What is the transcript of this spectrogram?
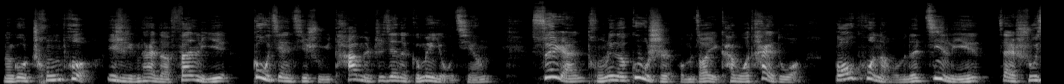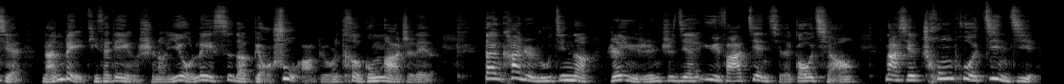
能够冲破意识形态的藩篱，构建起属于他们之间的革命友情。虽然同类的故事我们早已看过太多，包括呢，我们的近邻在书写南北题材电影时呢，也有类似的表述啊，比如说特工啊之类的。但看着如今呢，人与人之间愈发建起的高墙，那些冲破禁忌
